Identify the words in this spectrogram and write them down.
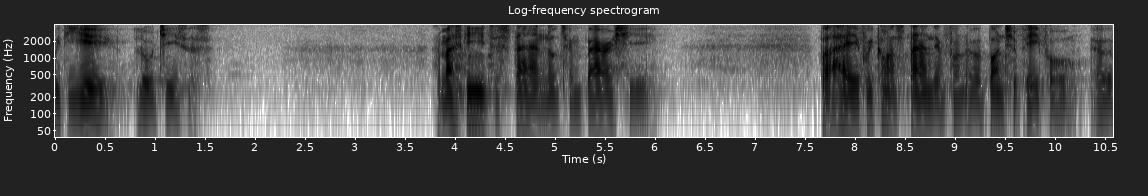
with you, Lord Jesus. I'm asking you to stand, not to embarrass you. But hey, if we can't stand in front of a bunch of people who are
